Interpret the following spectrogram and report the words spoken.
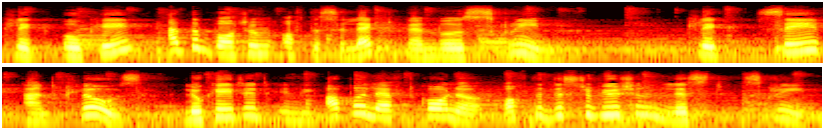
Click OK at the bottom of the Select Members screen. Click Save and Close located in the upper left corner of the distribution list screen.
